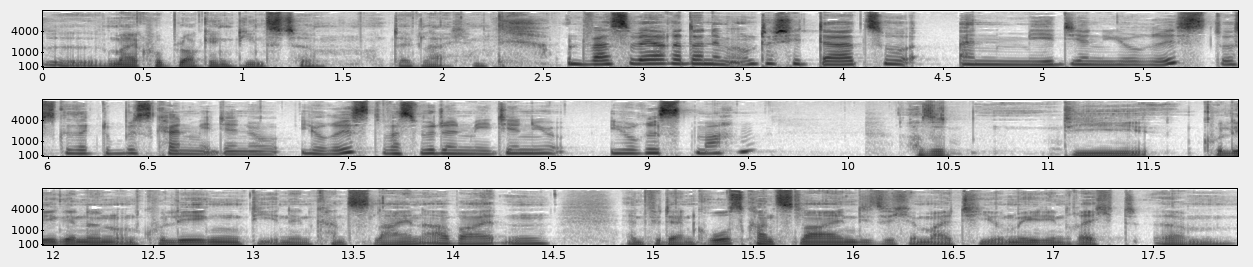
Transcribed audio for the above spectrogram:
Microblogging-Dienste dergleichen. Und was wäre dann im Unterschied dazu ein Medienjurist? Du hast gesagt, du bist kein Medienjurist. Was würde ein Medienjurist machen? Also die Kolleginnen und Kollegen, die in den Kanzleien arbeiten, entweder in Großkanzleien, die sich im IT- und Medienrecht ähm,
